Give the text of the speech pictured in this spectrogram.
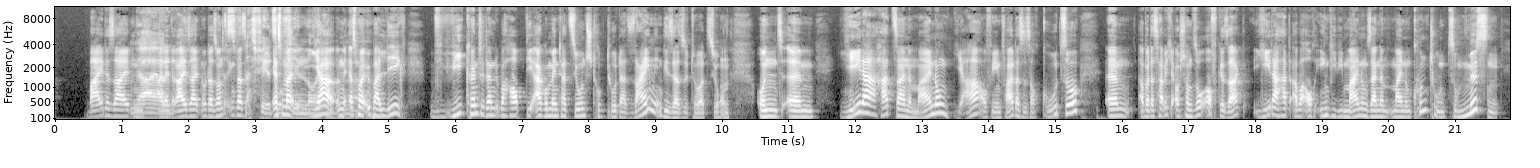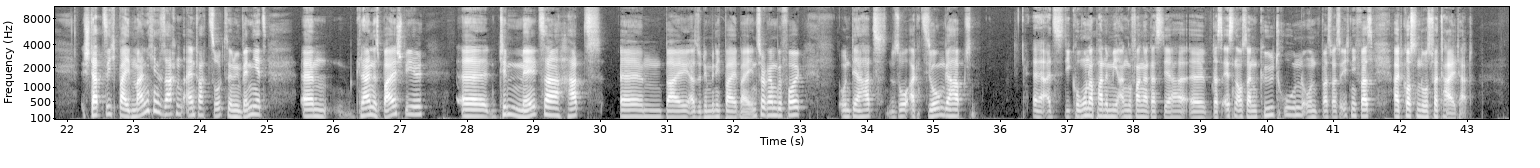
beide Seiten, Ja, ja. alle drei Seiten oder sonst Das- irgendwas das fehlt so erstmal, vielen Leuten. Ja, und Ja. erstmal überlegt, wie könnte dann überhaupt die Argumentationsstruktur da sein in dieser Situation? Und ähm, jeder hat seine Meinung, ja, auf jeden Fall, das ist auch gut so. Ähm, aber das habe ich auch schon so oft gesagt. Jeder hat aber auch irgendwie die Meinung, seine Meinung kundtun zu müssen, statt sich bei manchen Sachen einfach zurückzunehmen. Wenn jetzt, ähm, kleines Beispiel, äh, Tim Melzer hat ähm, bei, also dem bin ich bei, bei Instagram gefolgt und der hat so Aktionen gehabt, äh, als die Corona-Pandemie angefangen hat, dass der äh, das Essen aus seinen Kühltruhen und was weiß ich nicht was halt kostenlos verteilt hat.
